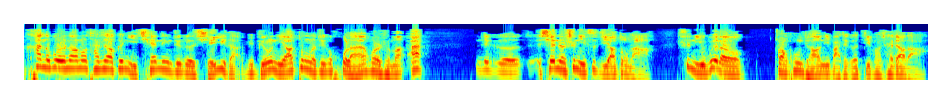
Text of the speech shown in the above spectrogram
看的过程当中，他是要跟你签订这个协议的。你比如你要动了这个护栏或者什么，哎，那个先生是你自己要动的啊，是你为了装空调，你把这个地方拆掉的啊。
